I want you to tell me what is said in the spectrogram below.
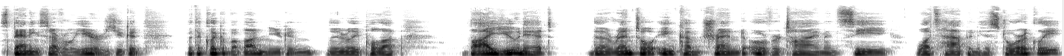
spanning several years. You could, with the click of a button, you can literally pull up by unit the rental income trend over time and see what's happened historically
